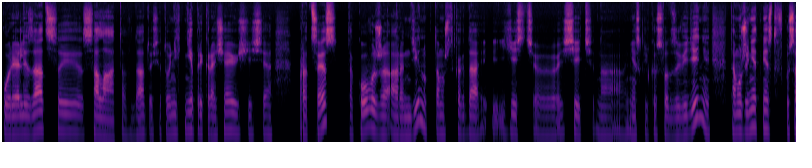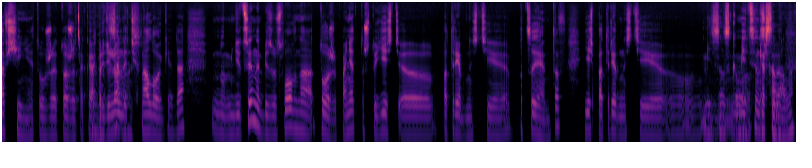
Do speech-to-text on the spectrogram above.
по реализации салатов, да, то есть это у них непрекращающийся процесс такого же R&D, ну, потому что когда есть э, сеть на несколько сот заведений, там уже нет места вкусовщине, это уже тоже такая Понятно, определенная согласен. технология, да. Ну, медицина, безусловно, тоже. Понятно, что есть э, потребности пациентов, есть потребности э, Медицинского медицинского персонала.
